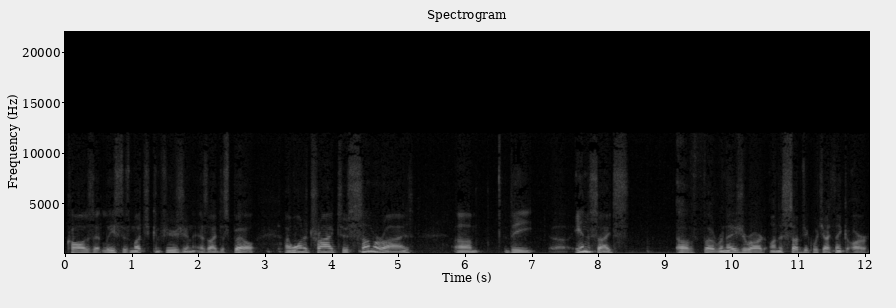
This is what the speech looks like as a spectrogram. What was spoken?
cause at least as much confusion as i dispel i want to try to summarize um, the uh, insights of uh, rene girard on the subject which i think are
